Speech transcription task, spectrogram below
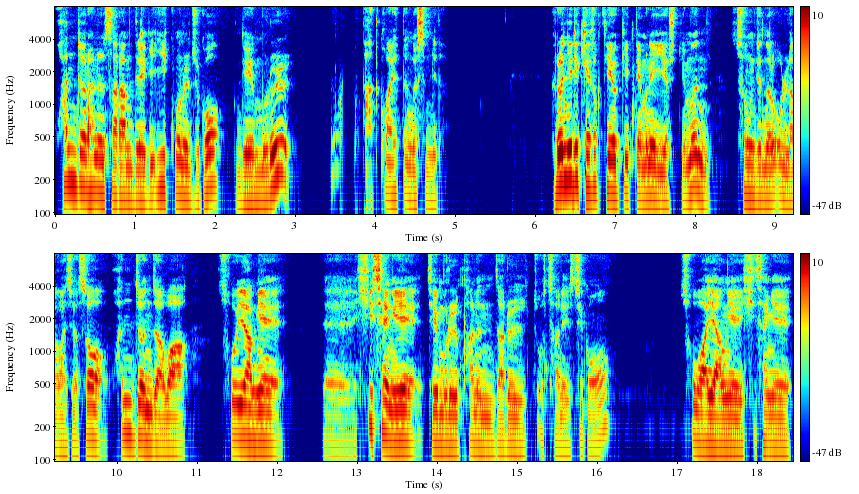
환전하는 사람들에게 이권을 주고 뇌물을 받고 했던 것입니다. 그런 일이 계속되었기 때문에 예수님은 성전으로 올라가셔서 환전자와 소양의 희생의 제물을 파는 자를 쫓아내시고 소와 양의 희생의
